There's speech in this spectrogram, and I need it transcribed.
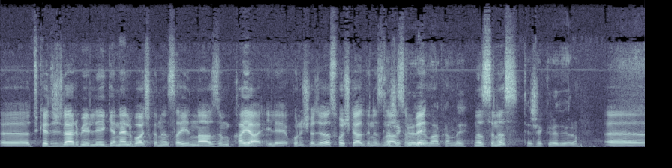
e, Tüketiciler Birliği Genel Başkanı Sayın Nazım Kaya ile konuşacağız. Hoş geldiniz Teşekkür Nazım Bey. ederim Hakan Bey. Nasılsınız? Teşekkür ediyorum. Ee,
